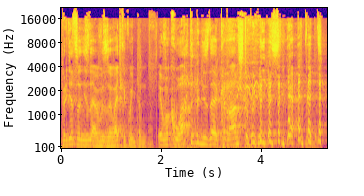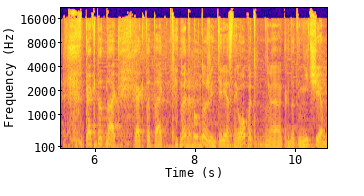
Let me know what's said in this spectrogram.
Придется, не знаю, вызывать какой-нибудь там эвакуатор, не знаю, кран, чтобы меня снять, блядь. Как-то так, как-то так. Но это был тоже интересный опыт, э, когда ты ничем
